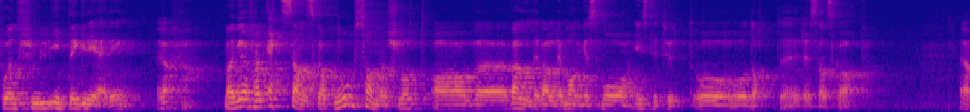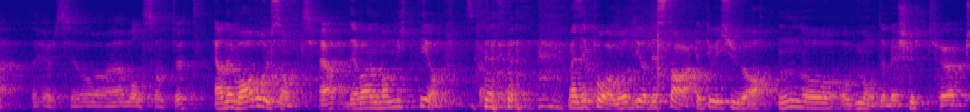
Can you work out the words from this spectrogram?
få en full integrering. ja. Men vi har i hvert fall ett selskap nå, sammenslått av eh, veldig veldig mange små institutt og, og datterselskap. Ja, Det høres jo voldsomt ut. Ja, det var voldsomt. Ja. Det var en vanvittig jobb. Men det pågått jo, det startet jo i 2018 og, og på en måte ble sluttført.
